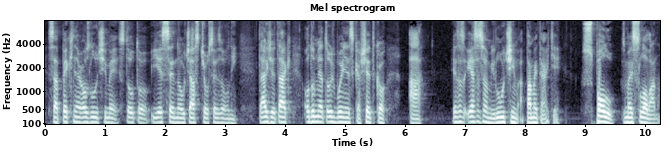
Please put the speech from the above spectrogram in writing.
sa pekne rozlúčime s touto jesennou časťou sezóny. Takže tak, odo mňa to už bude dneska všetko a ja sa, ja sa s vami lúčim a pamätajte, spolu sme Slovan.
